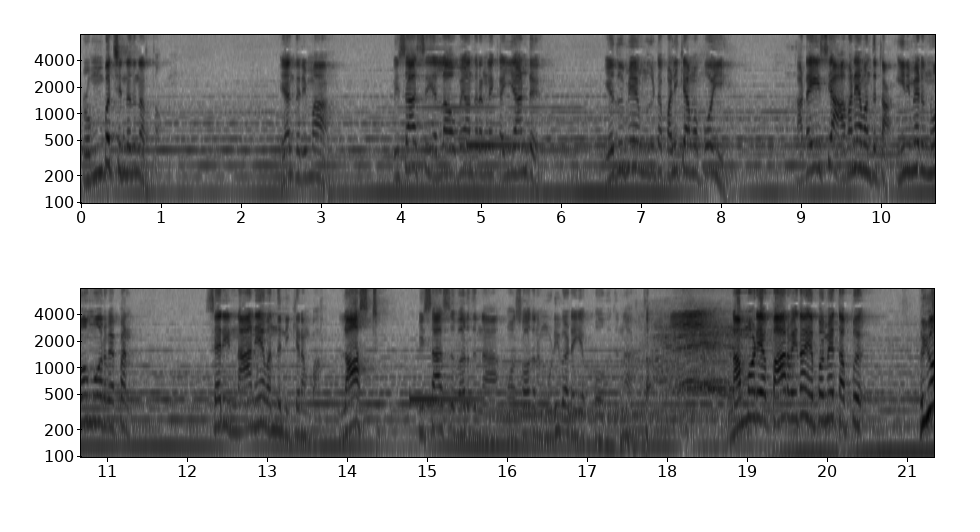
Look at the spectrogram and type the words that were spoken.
ரொம்ப சின்னதுன்னு அர்த்தம். ஏன் தெரியுமா? பிசாசு எல்லா உபயாந்திரங்களையும் கையாண்டு எதுவுமே உங்ககிட்ட பழிக்காம போய் கடைசியா அவனே வந்துட்டான். இனிமேல் நோ மோர் வெப்பன் சரி நானே வந்து நிக்கிறேன்பா. லாஸ்ட் பிசாசு வருதுன்னா உன் சோதனை முடிவடைய போகுதுன்னு அர்த்தம். நம்முடைய பார்வை தான் எப்பவுமே தப்பு. ஐயோ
